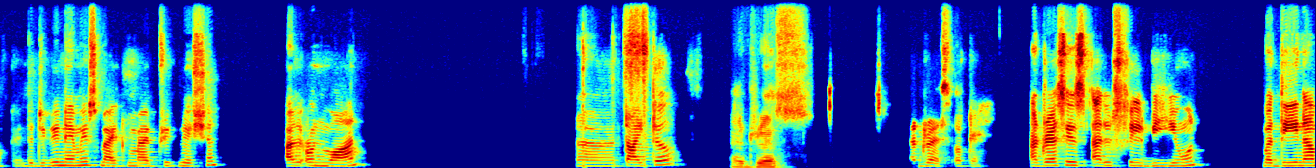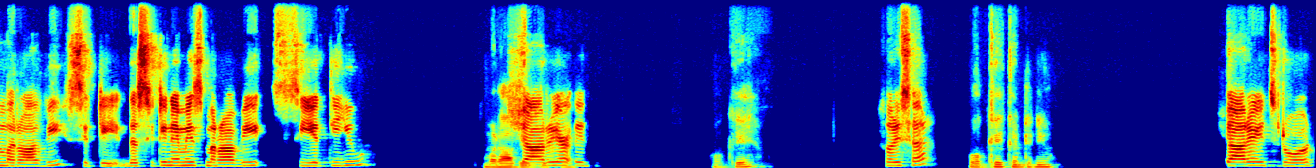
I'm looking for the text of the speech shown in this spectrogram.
Okay the degree name is mat- matriculation. Al-unwan uh, title? Address. address okay. Address is al-filbiyun medina marawi city. The city name is marawi ctu Marabi. sharia is Okay. sorry sir? Okay, continue. sharia is road.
